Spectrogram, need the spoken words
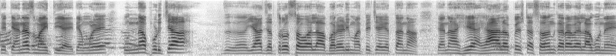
ते त्यांनाच माहिती आहे. त्यामुळे पुन्हा पुढच्या या जत्रोत्सवाला भराडी मातेच्या येताना त्यांना हे ह्या हालापेष्टा सहन कराव्या लागू नये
